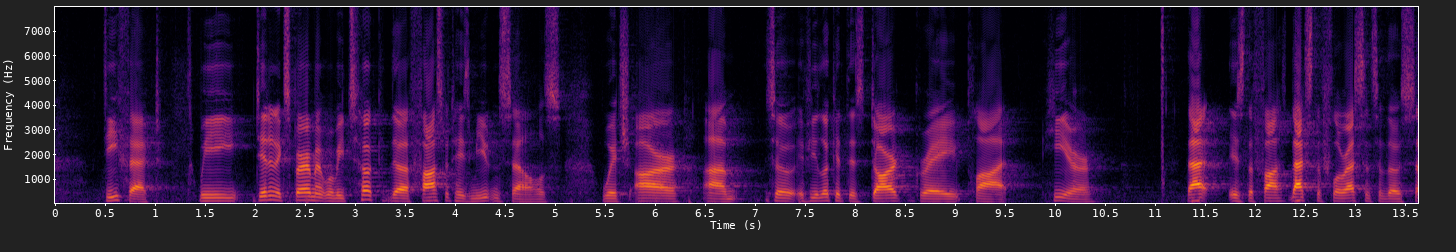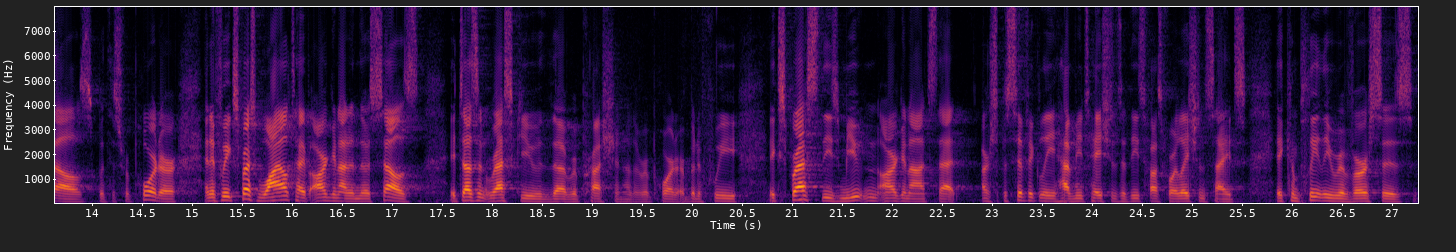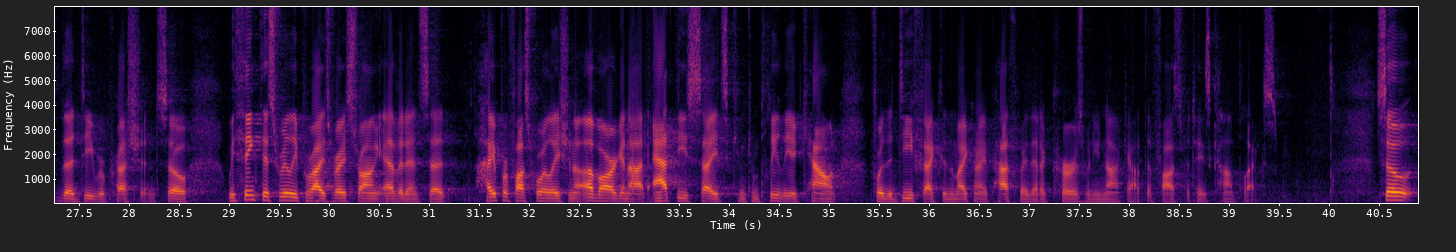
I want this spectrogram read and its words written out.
defect. We did an experiment where we took the phosphatase mutant cells which are, um, so if you look at this dark gray plot here, that is the that's the fluorescence of those cells with this reporter. And if we express wild-type Argonaute in those cells, it doesn't rescue the repression of the reporter. But if we express these mutant Argonautes that are specifically have mutations at these phosphorylation sites, it completely reverses the de-repression. So we think this really provides very strong evidence that hyperphosphorylation of Argonaute at these sites can completely account for the defect in the microRNA pathway that occurs when you knock out the phosphatase complex. So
